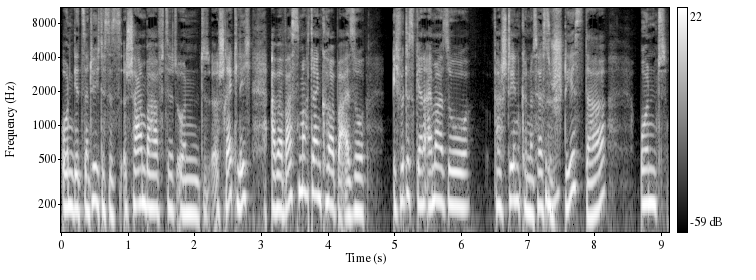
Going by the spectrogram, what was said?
Und jetzt natürlich, das ist schambehaftet und schrecklich. Aber was macht dein Körper? Also ich würde es gerne einmal so verstehen können. Das heißt, du mhm. stehst da und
